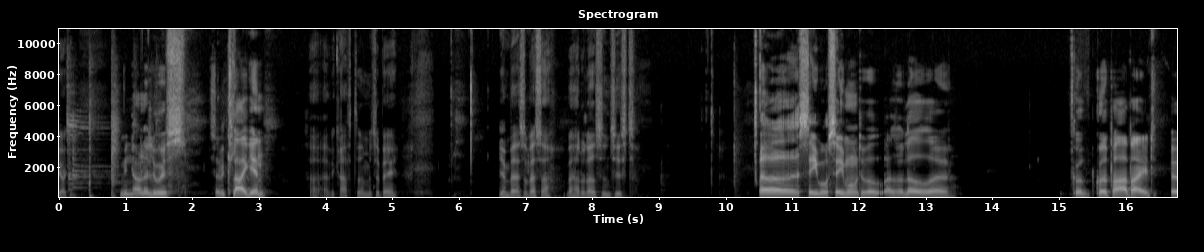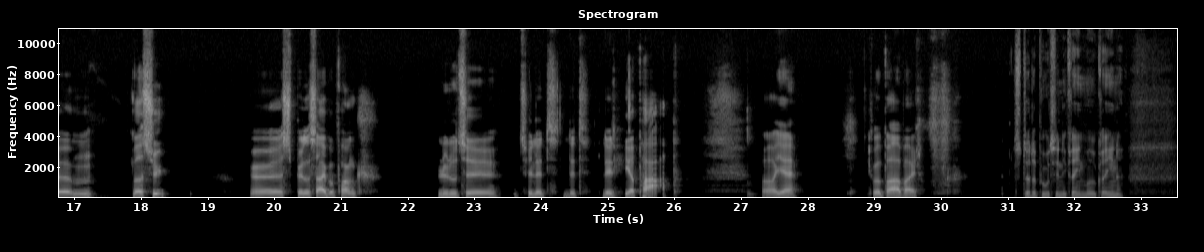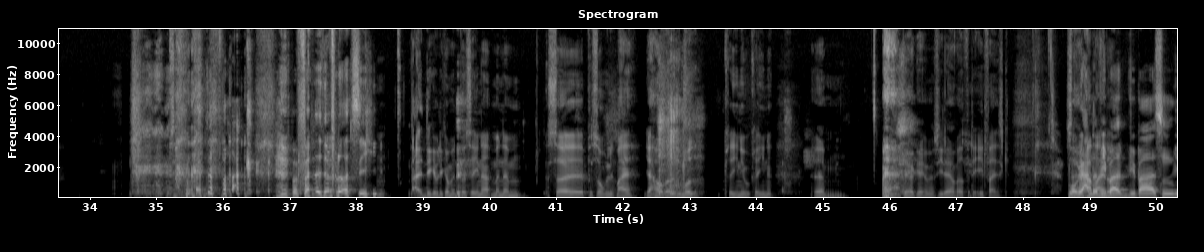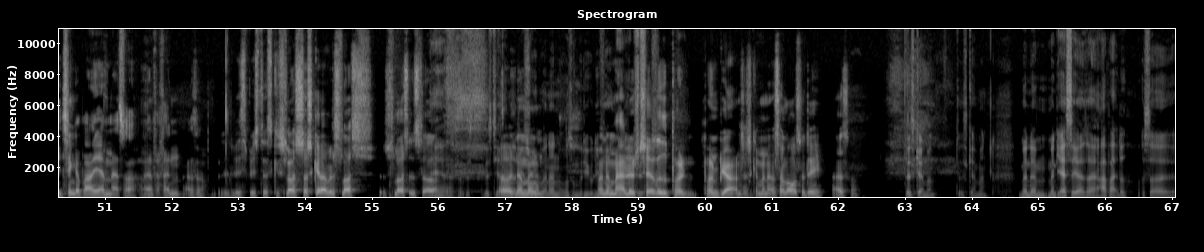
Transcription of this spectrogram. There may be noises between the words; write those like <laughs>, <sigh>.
Joachim. Mit navn er Louis. Så er vi klar igen. Så er vi kraftet med tilbage. Jamen, altså, hvad så? Hvad har du lavet siden sidst? Uh, same old, same old, du ved. Altså lavet... Uh, gået, gået på arbejde. Um, været syg. Uh, spillet Cyberpunk. Lyttet til, til lidt, lidt, lidt hip-hop. Og ja, gået på arbejde. Støttet Putin i krigen mod Ukraine. Fuck. <laughs> Hvad fanden er det for noget at sige? Nej, det kan vi lige komme ind på senere. Men øhm, så øh, personligt mig, jeg har jo været imod krigen i Ukraine. Øhm, <clears throat> det kan jeg sige, det har været for det et faktisk. Så Hvor vi andre, vi bare, vi bare sådan, vi tænker bare, jamen altså, ja, for fanden, altså, hvis, hvis der skal slås, så skal der vel slås, slåsses, og, Ja, ja, altså, hvis, hvis de har Og noget, når man- så på måde, så må de jo lige og når man har lyst til at ride på en, på en bjørn, så skal man også have lov til det, altså. Det skal man, det skal man. Men, øhm, men ja, så jeg så har arbejdet, og så øh,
